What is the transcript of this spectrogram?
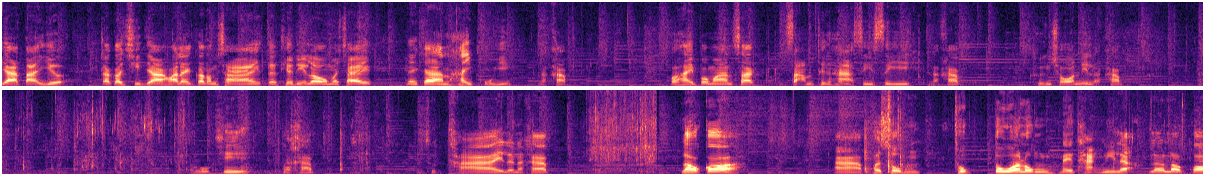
หญ้าตายเยอะ แล้วก็ฉีดยาอะไรก็ต้องใช้ แต่เที่ยวนี้เรามาใช้ในการให้ปุ๋ยนะครับ ก็ให้ประมาณสัก 3-5ซีซีนะครับ ครึ่งช้อนนี่แหละครับ โอเคนะครับ สุดท้ายแล้วนะครับ เราก็ผสมทุกตัวลงในถังนี้แล้ว แล้วเราก็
